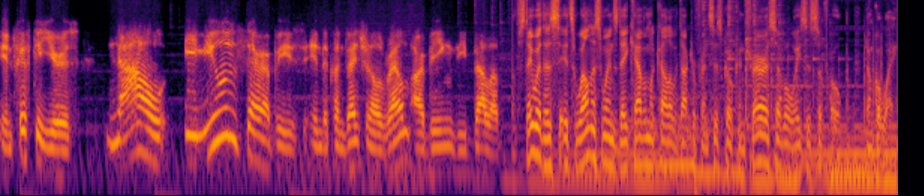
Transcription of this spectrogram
in 50 years, now immune therapies in the conventional realm are being developed. Stay with us. It's Wellness Wednesday. Kevin McCullough with Dr. Francisco Contreras of Oasis of Hope. Don't go away.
